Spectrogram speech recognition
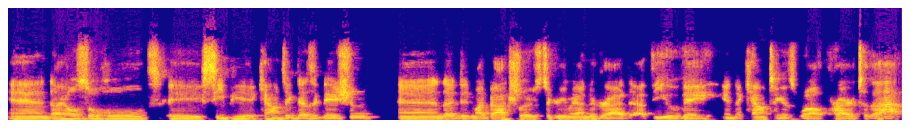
And I also hold a CPA accounting designation. And I did my bachelor's degree, my undergrad at the U of A in accounting as well prior to that.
